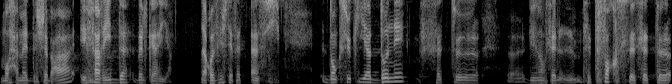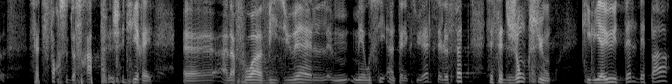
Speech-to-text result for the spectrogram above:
Mohamed Chebra et Farid Belkahia. La revue s'est faite ainsi. Donc, ce qui a donné cette, euh, euh, disons, cette, force, cette, cette force de frappe, je dirais, euh, à la fois visuelle, mais aussi intellectuelle, c'est le fait, c'est cette jonction qu'il y a eu dès le départ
